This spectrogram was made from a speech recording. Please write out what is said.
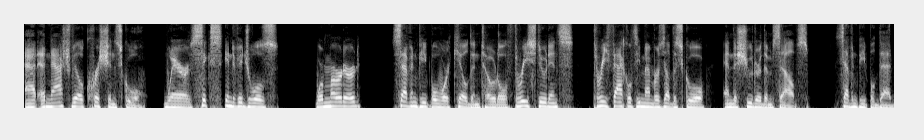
at a Nashville Christian school where six individuals were murdered, seven people were killed in total, three students, three faculty members of the school, and the shooter themselves. Seven people dead.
